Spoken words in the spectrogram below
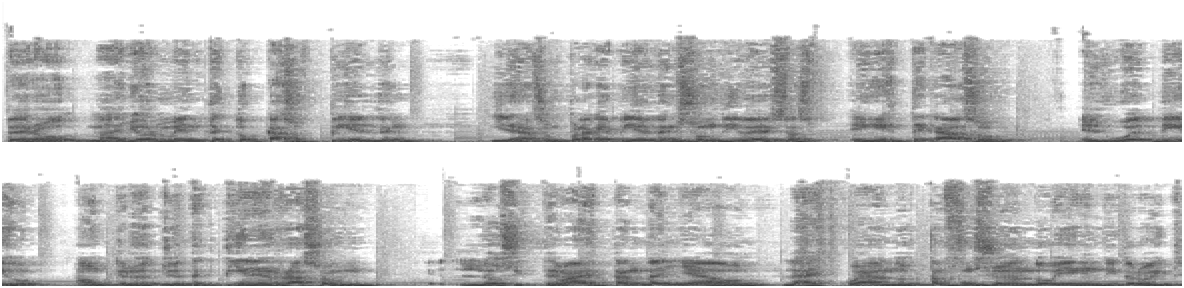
pero mayormente estos casos pierden y la razón por la que pierden son diversas. En este caso, el juez dijo, aunque los estudiantes tienen razón, los sistemas están dañados, las escuelas no están funcionando bien en Detroit,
